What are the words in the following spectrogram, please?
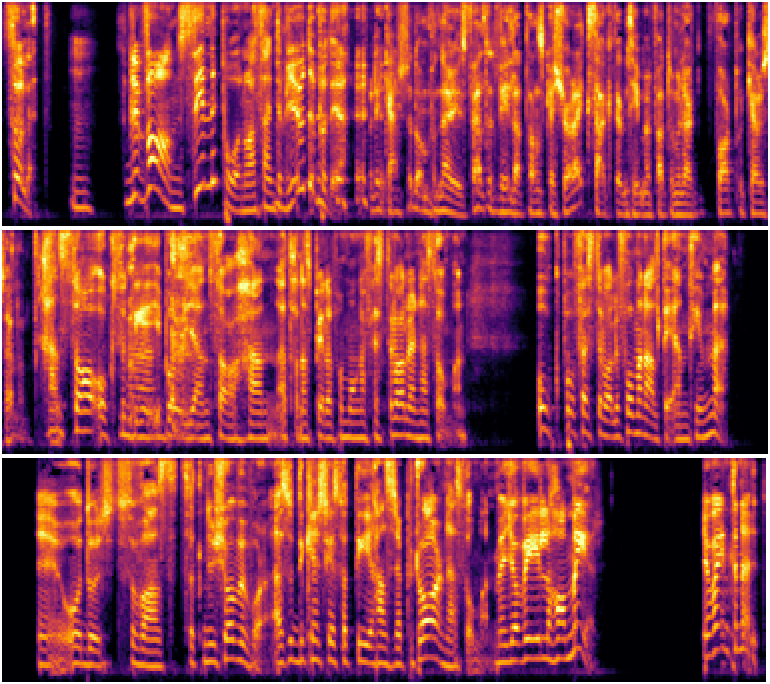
så lätt. Så blir vansinnig på honom att han inte bjuder på det. Och det kanske de på nöjesfältet vill att han ska köra exakt en timme för att de vill ha fart på karusellen. Han sa också det i början, sa han att han har spelat på många festivaler den här sommaren. Och på festivaler får man alltid en timme. Eh, och då så var han så att nu kör vi våra. Alltså det kanske är så att det är hans repertoar den här sommaren, men jag vill ha mer. Jag var inte nöjd.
